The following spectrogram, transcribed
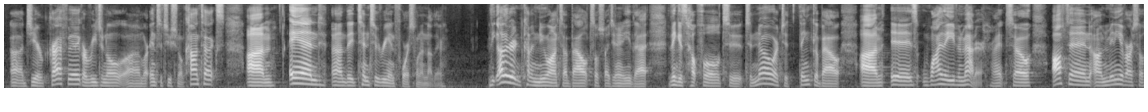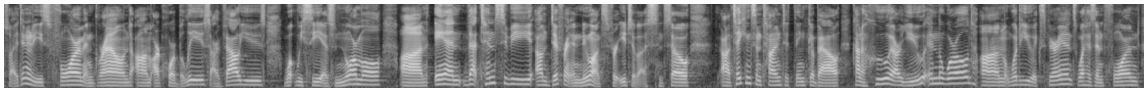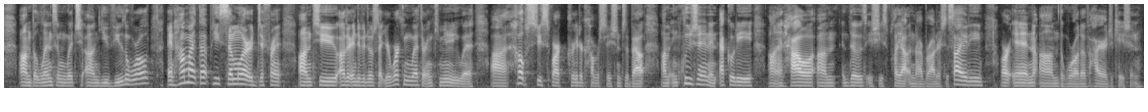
uh, geographic or regional um, or institutional contexts, um, and uh, they tend to reinforce one another. The other kind of nuance about social identity that I think is helpful to, to know or to think about um, is why they even matter, right? So often um, many of our social identities form and ground um, our core beliefs, our values, what we see as normal, um, and that tends to be um, different and nuanced for each of us. And so uh, taking some time to think about kind of who are you in the world, um, what do you experience, what has informed um, the lens in which um, you view the world, and how might that be similar or different um, to other individuals that you're working with or in community with, uh, helps to spark greater conversations about um, inclusion and equity uh, and how um, those issues play out in our broader society or in the world of higher education.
